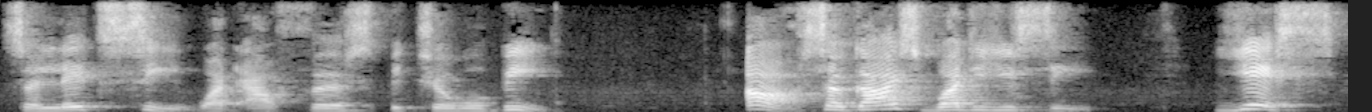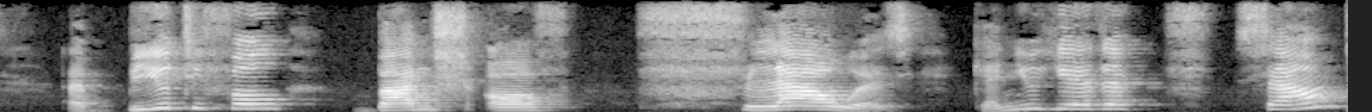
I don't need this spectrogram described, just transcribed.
So let's see what our first picture will be. Ah, so guys, what do you see? Yes, a beautiful bunch of flowers. Can you hear the sound?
